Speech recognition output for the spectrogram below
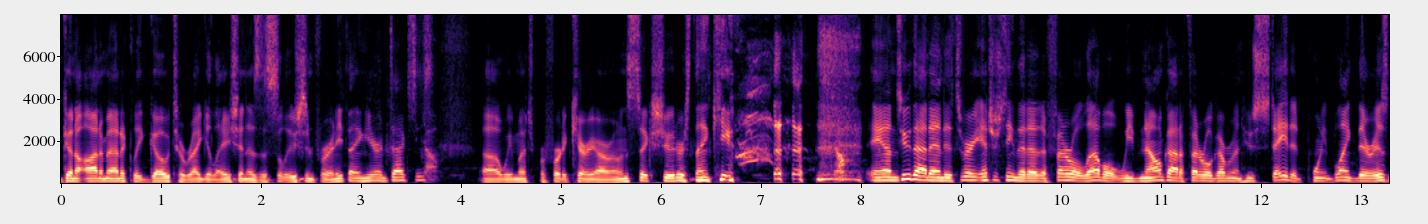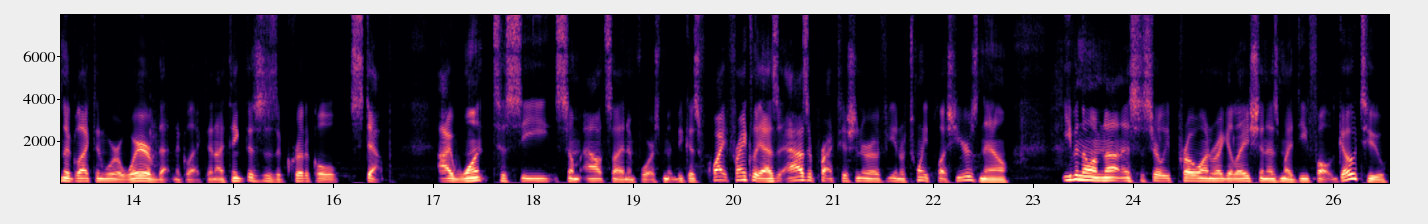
going to automatically go to regulation as a solution for anything here in Texas. No. Uh, we much prefer to carry our own six shooters. Thank you. And to that end, it's very interesting that at a federal level, we've now got a federal government who's stated point blank there is neglect and we're aware of that neglect. And I think this is a critical step I want to see some outside enforcement because, quite frankly, as as a practitioner of you know 20 plus years now, even though I'm not necessarily pro on regulation as my default go to,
